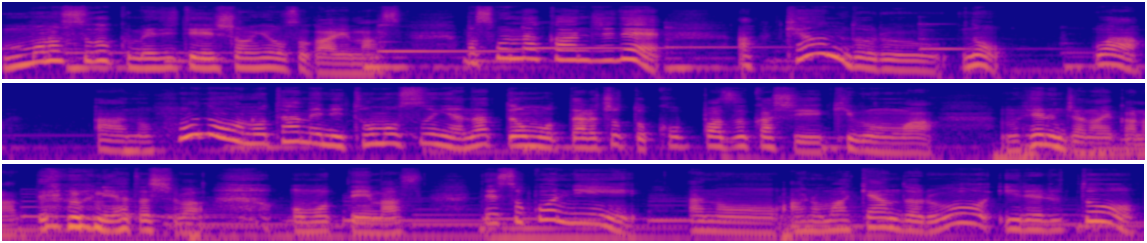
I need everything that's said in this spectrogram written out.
ものすごくメディテーション要素があります、まあ、そんな感じであキャンドルのはあの炎のために灯すんやなって思ったらちょっとこっぱずかしい気分は減るんじゃないかなっていうふうに私は 思っています。でそこにあのアロマキャンドルを入れると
